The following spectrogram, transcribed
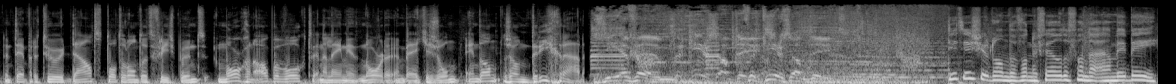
De temperatuur daalt tot rond het vriespunt. Morgen ook bewolkt en alleen in het noorden een beetje zon. En dan zo'n 3 graden. ZFM, verkeersupdate. verkeersupdate. Dit is Jolanda van der Velde van de ANWB.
